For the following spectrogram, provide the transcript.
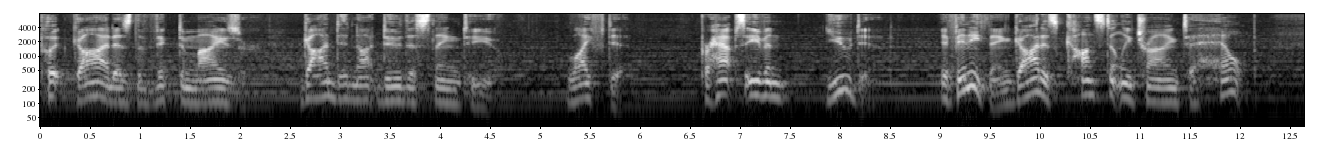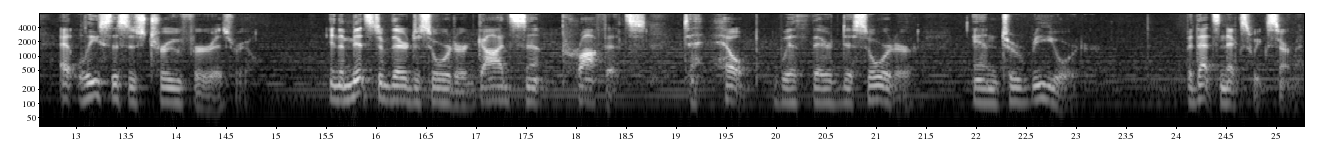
put God as the victimizer. God did not do this thing to you, life did. Perhaps even you did. If anything, God is constantly trying to help. At least this is true for Israel. In the midst of their disorder, God sent prophets to help with their disorder and to reorder. But that's next week's sermon.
